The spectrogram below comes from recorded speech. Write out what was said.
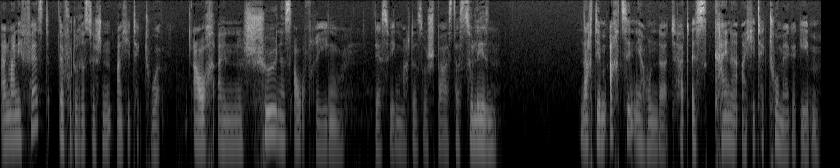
Ein Manifest der futuristischen Architektur. Auch ein schönes Aufregen. Deswegen macht es so Spaß, das zu lesen. Nach dem 18. Jahrhundert hat es keine Architektur mehr gegeben.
